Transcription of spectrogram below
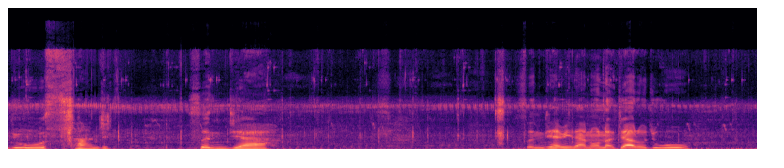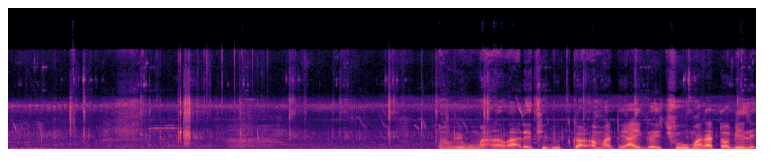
જુઓ સાંજ, સંધ્યા. સંધ્યા વેળાનો નજારો જુઓ. હવે હું મારા વાડેથી દૂધ કાઢવા માટે આવી ગઈ છું, મારા તબેલે.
